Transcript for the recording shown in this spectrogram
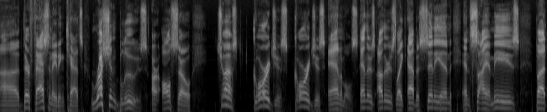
Uh, they're fascinating cats. Russian blues are also just gorgeous, gorgeous animals. And there's others like Abyssinian and Siamese. But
